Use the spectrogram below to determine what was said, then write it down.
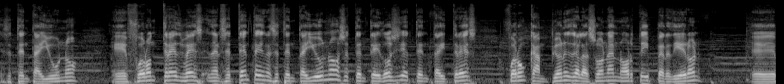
el 71, eh, fueron tres veces, en el 70 y en el 71, 72 y 73, fueron campeones de la zona norte y perdieron, eh,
